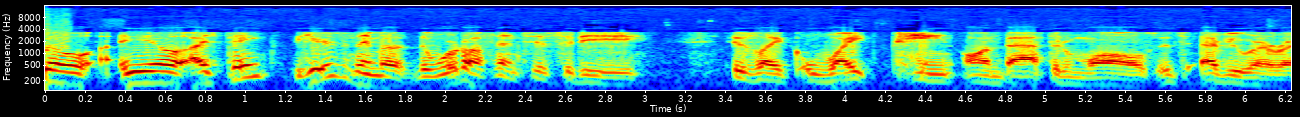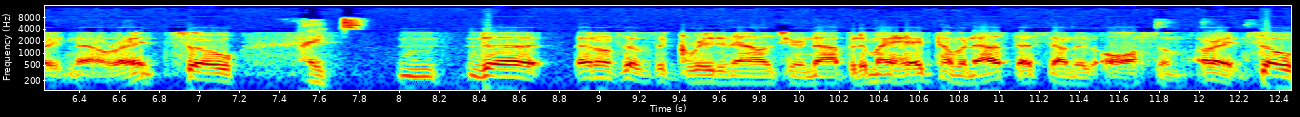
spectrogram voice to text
So, you know, I think here's the thing about the word authenticity is like white paint on bathroom walls. It's everywhere right now, right? So, right. the I don't know if that was a great analogy or not, but in my head coming out, that sounded awesome. All right, so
